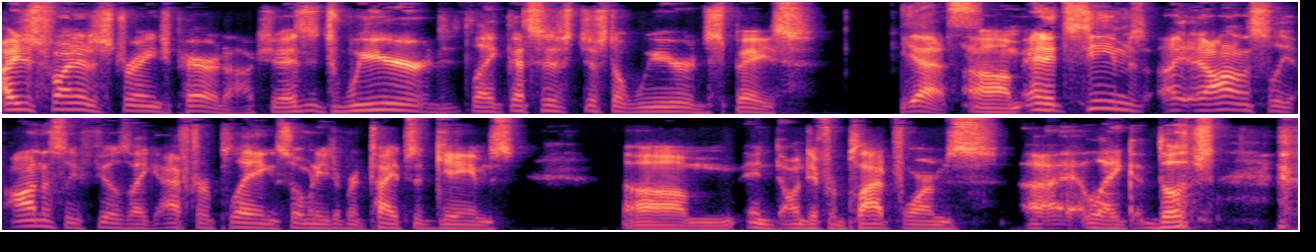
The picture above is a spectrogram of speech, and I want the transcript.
I just find it a strange paradox. It's, it's weird. Like that's just just a weird space. Yes. Um, and it seems, it honestly, honestly feels like after playing so many different types of games, um, and on different platforms, uh, like those,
